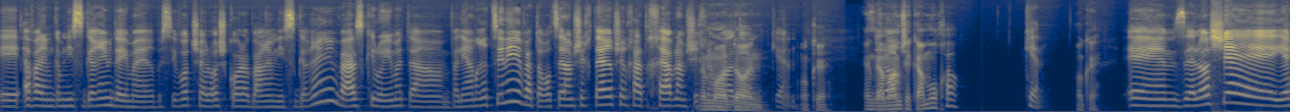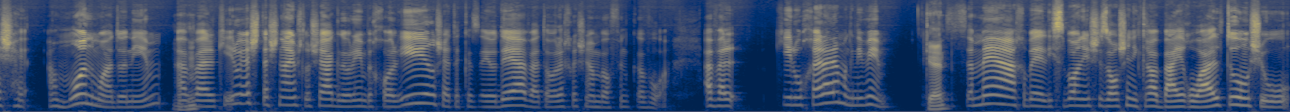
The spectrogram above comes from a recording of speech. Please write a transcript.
אה, אבל הם גם נסגרים די מהר, בסביבות שלוש כל הברים נסגרים, ואז כאילו אם אתה בליין רציני ואתה רוצה להמשיך את הערב שלך, אתה חייב להמשיך למועדון. למועדון. כן. אוקיי. הם גם לא- עם שקם מאוחר? כן. אוקיי. Um, זה לא שיש המון מועדונים, mm-hmm. אבל כאילו יש את השניים, שלושה הגדולים בכל עיר, שאתה כזה יודע, ואתה הולך לשם באופן קבוע. אבל כאילו, חיי לילה מגניבים. כן? שמח, בליסבון יש אזור שנקרא ביירו אלטו, שהוא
